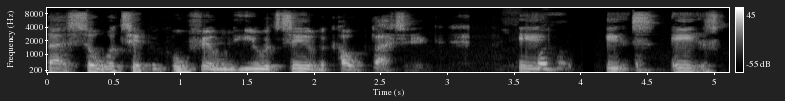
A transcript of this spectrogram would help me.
that sort of typical film that you would see of a cult classic. It, Well, it's it's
